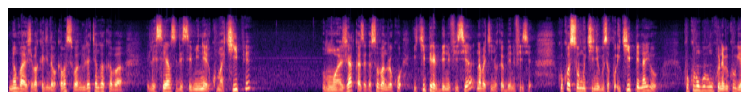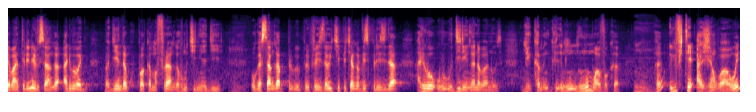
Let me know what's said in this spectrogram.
No baje bakagenda bakabasobanurira cyangwa akaba les séances de séminaire ku makipe umwaje akaza agasobanura ko ikipe irabibenefisiya n'abakinnyi bakabibenefisiya kuko si umukinnyi gusa ko ikipe na yo kuko ubu ngubu nk'uko nabikubwiye abantreneri usanga ari bo bag- bagenda kwaka amafaranga aho umukinnyi yagiye. Ugasanga pre- pre- perezida w'ikipe cyangwa visi perezida ari wo udiringa n'abantuza nk'umuavoka Eh, iyo ufite agent wawe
